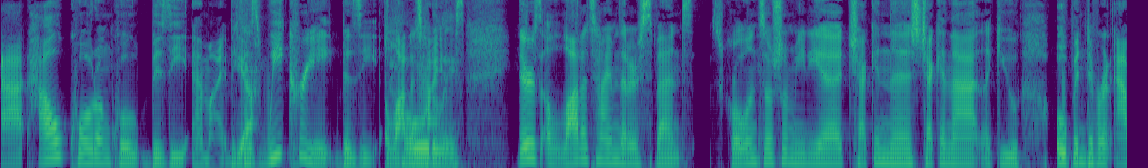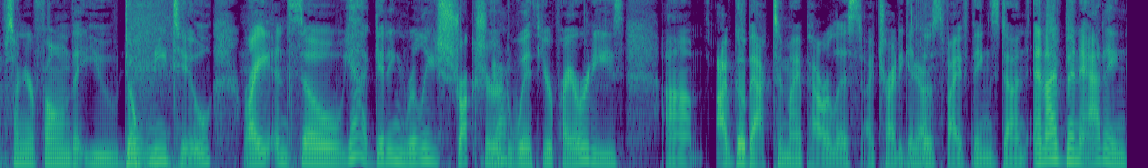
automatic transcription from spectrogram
at how quote unquote busy am I? Because we create busy a lot of times. There's a lot of time that are spent scrolling social media, checking this, checking that. Like you open different apps on your phone that you don't need to, right? And so, yeah, getting really structured Yeah. with your priorities. Um, I go back to my power list. I try to get Yeah. those five things done. And I've been adding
